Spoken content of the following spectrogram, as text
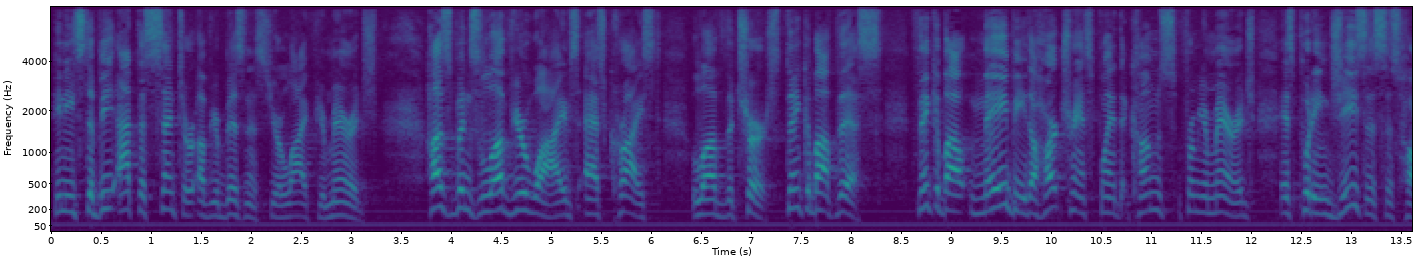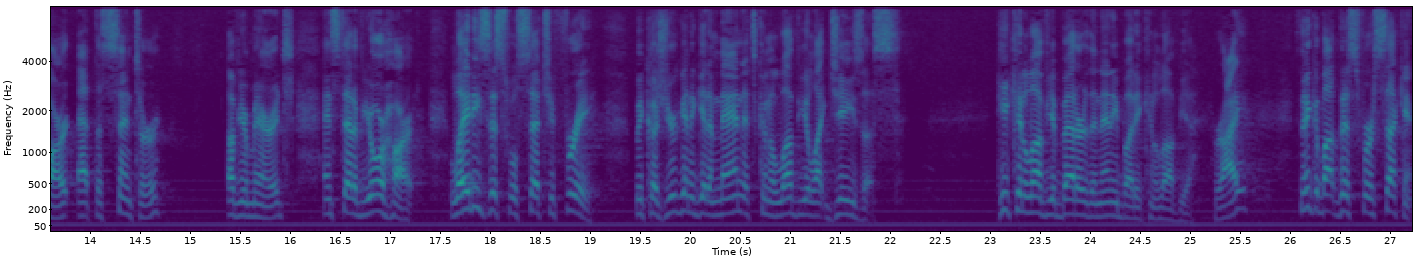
He needs to be at the center of your business, your life, your marriage. Husbands, love your wives as Christ loved the church. Think about this. Think about maybe the heart transplant that comes from your marriage is putting Jesus' heart at the center of your marriage instead of your heart. Ladies, this will set you free because you're going to get a man that's going to love you like Jesus. He can love you better than anybody can love you, right? Think about this for a second.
